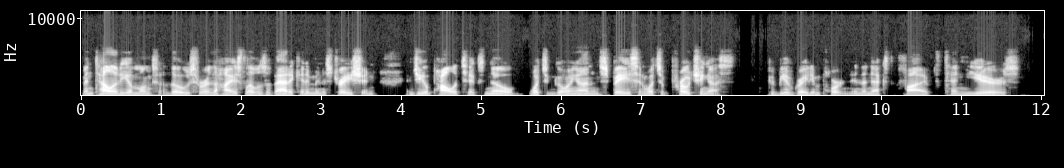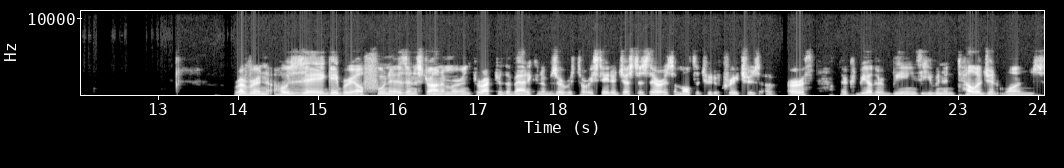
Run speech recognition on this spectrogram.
mentality amongst those who are in the highest levels of Vatican administration and geopolitics know what's going on in space and what's approaching us could be of great importance in the next five to ten years. Reverend Jose Gabriel Funes, an astronomer and director of the Vatican Observatory, stated just as there is a multitude of creatures of earth, there could be other beings, even intelligent ones,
